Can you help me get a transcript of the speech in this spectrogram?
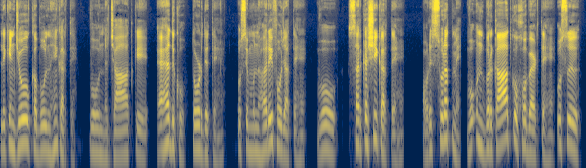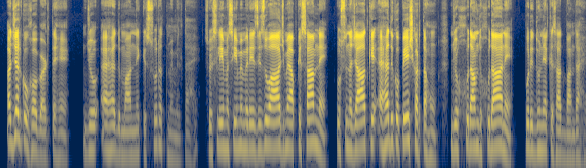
لیکن جو قبول نہیں کرتے، وہ نجات کے عہد کو توڑ دیتے ہیں۔ اس سے منحرف ہو جاتے ہیں۔ وہ سرکشی کرتے ہیں اور اس صورت میں وہ ان برکات کو کھو بیٹھتے ہیں، اس اجر کو کھو بیٹھتے ہیں جو عہد ماننے کی صورت میں ملتا ہے۔ سو اس لیے مسیح میں میرے عزیزو، آج میں آپ کے سامنے اس نجات کے عہد کو پیش کرتا ہوں جو خدا مد خدا نے پوری دنیا کے ساتھ باندھا ہے۔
